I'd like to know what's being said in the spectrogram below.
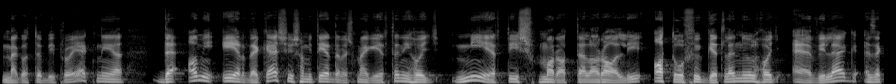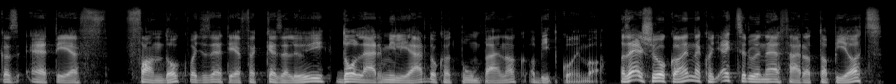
meg a többi projektnél, de ami érdekes, és amit érdemes megérteni, hogy miért is maradt el a rally, attól függetlenül, hogy elvileg ezek az ETF fundok, vagy az ETF-ek kezelői dollármilliárdokat pumpálnak a bitcoinba. Az első oka ennek, hogy egyszerűen elfáradt a piac,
